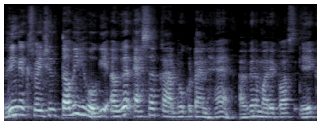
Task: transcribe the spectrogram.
रिंग एक्सपेंशन तभी होगी अगर ऐसा कार्बोकोटाइन है। अगर हमारे पास एक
